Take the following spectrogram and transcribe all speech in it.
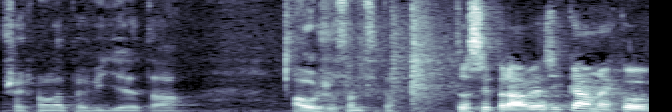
všechno lépe vidět a, a užil jsem si to. To si právě říkám, jako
